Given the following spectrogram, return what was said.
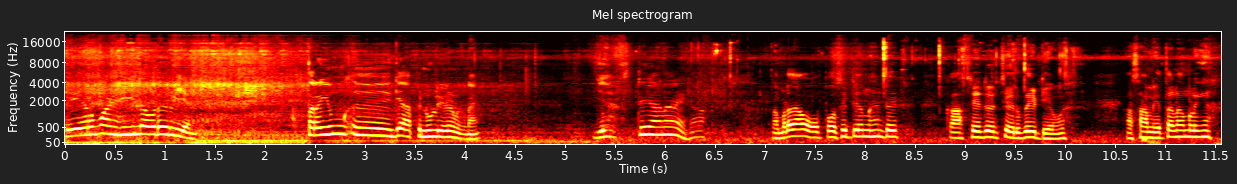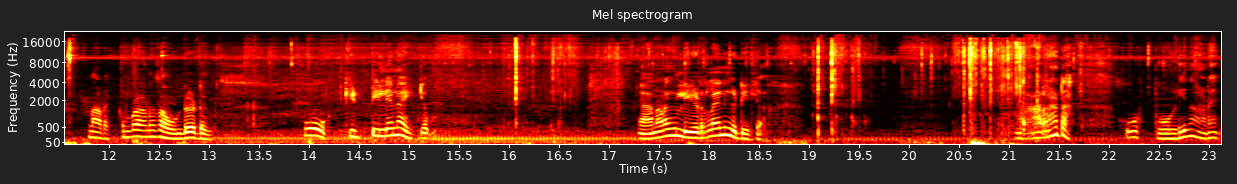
വേറെ വഴിയില്ല അവിടെ എറിയാൻ. അത്രയും ഗ്യാപ്പിന്റെ ഉള്ളിൽ കിടക്കണേ ജസ്റ്റ് ഞാനേ ആ നമ്മുടെ ആ ഓപ്പോസിറ്റ് നിന്നിട്ട് കാസ്റ്റ് ചെയ്തിട്ട് ഒരു ചെറുത് കിട്ടിയാൽ ആ സമയത്താണ് നമ്മളിങ്ങനെ നടക്കുമ്പോഴാണ് സൗണ്ട് കേട്ടത്. ഓ കിട്ടില്ല ഐറ്റം ഞാനാണെങ്കിൽ ലീഡർ ലൈനും കിട്ടിയില്ല. നാടാട്ടാ ഓ പൊള്ളി നാടൻ.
